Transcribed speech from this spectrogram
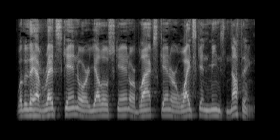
whether they have red skin or yellow skin or black skin or white skin means nothing.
